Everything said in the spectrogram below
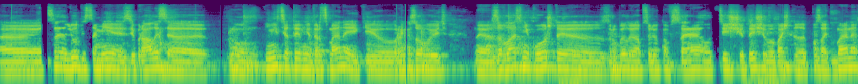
Е, це люди самі зібралися. Ну, ініціативні дартсмени, які організовують за власні кошти, е, зробили абсолютно все. От ці щити, що ви бачите позаді мене. е,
